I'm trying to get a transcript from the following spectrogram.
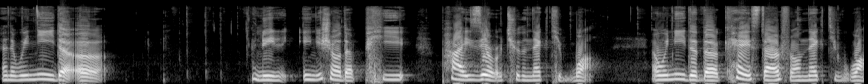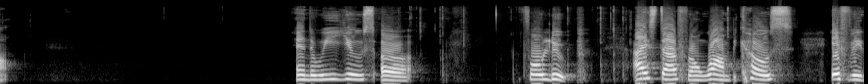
And we need a initial the p pi 0 to the negative 1. And we need the k start from negative 1. And we use a for loop. I start from 1 because if we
